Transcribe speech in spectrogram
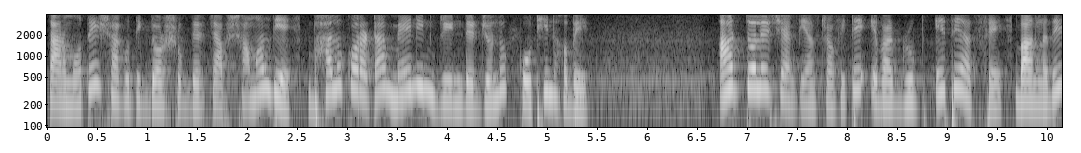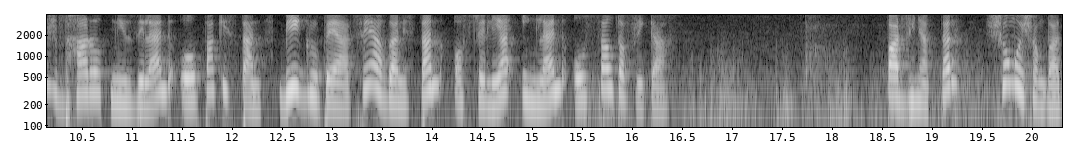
তার মতে, স্বাগতিক দর্শকদের চাপ সামাল দিয়ে ভালো করাটা মেন ইন গ্রিনদের জন্য কঠিন হবে। আট দলের চ্যাম্পিয়ন্স ট্রফিতে এবার গ্রুপ এতে আছে বাংলাদেশ, ভারত নিউজিল্যান্ড ও পাকিস্তান। বি গ্রুপে আছে আফগানিস্তান, অস্ট্রেলিয়া, ইংল্যান্ড ও সাউথ আফ্রিকা। পারভিন আক্তার, সময় সংবাদ।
